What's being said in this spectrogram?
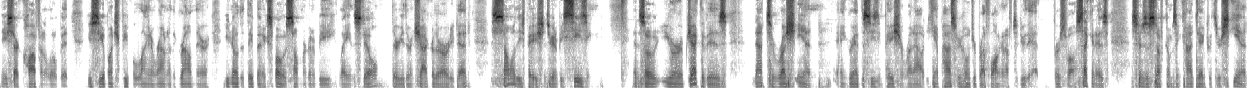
And you start coughing a little bit. You see a bunch of people lying around on the ground there. You know that they've been exposed. Some are going to be laying still. They're either in shock or they're already dead. Some of these patients are going to be seizing and so your objective is not to rush in and grab the seizing patient and run out. You can't possibly hold your breath long enough to do that, first of all. Second is, as soon as the stuff comes in contact with your skin,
